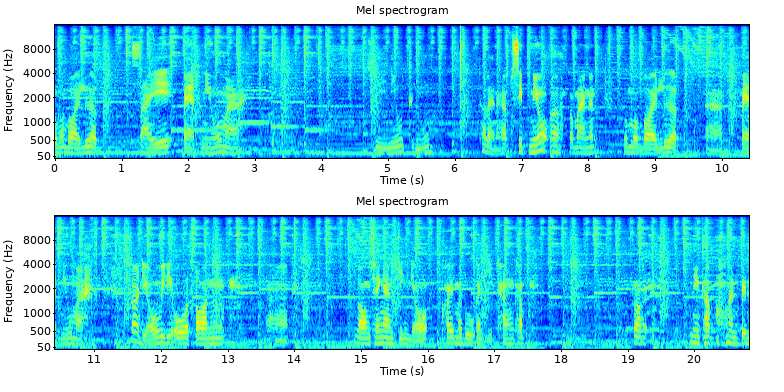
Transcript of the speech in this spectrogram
ผมบอยเลือกไซส์8 นิ้วมา 4 นิ้วถึงเท่าไหร่นะครับ 10 นิ้วเออประมาณนั้นผมบอยเลือกอ่า8นิ้วมา ก็เดี๋ยววิดีโอตอนอาลองใช้งานจริงเดี๋ยวค่อยมาดูกันอีกครั้งครับ ก็นี่ครับมันเป็น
